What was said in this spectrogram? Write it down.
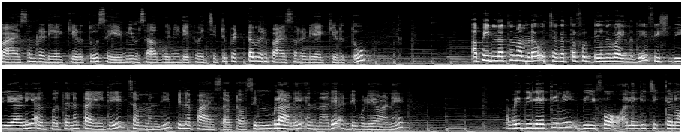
പായസം റെഡിയാക്കിയെടുത്തു സേമിയും സാബൂനരിയൊക്കെ വെച്ചിട്ട് പെട്ടെന്നൊരു പായസം റെഡിയാക്കിയെടുത്തു അപ്പോൾ ഇന്നത്തെ നമ്മുടെ ഉച്ചകത്തെ ഫുഡ് എന്ന് പറയുന്നത് ഫിഷ് ബിരിയാണി അതുപോലെ തന്നെ തൈര് ചമ്മന്തി പിന്നെ പായസം കേട്ടോ. സിമ്പിളാണ് എന്നാൽ അടിപൊളിയാണ്. അപ്പോൾ ഇതിലേക്ക് ഇനി ബീഫോ അല്ലെങ്കിൽ ചിക്കനോ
